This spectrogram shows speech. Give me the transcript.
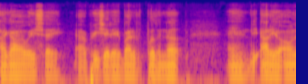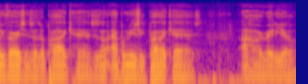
like I always say, I appreciate everybody for pulling up. And the audio only versions of the podcast is on Apple Music Podcast, iHeartRadio,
